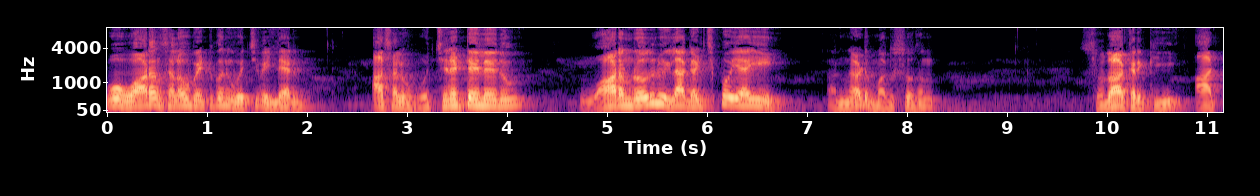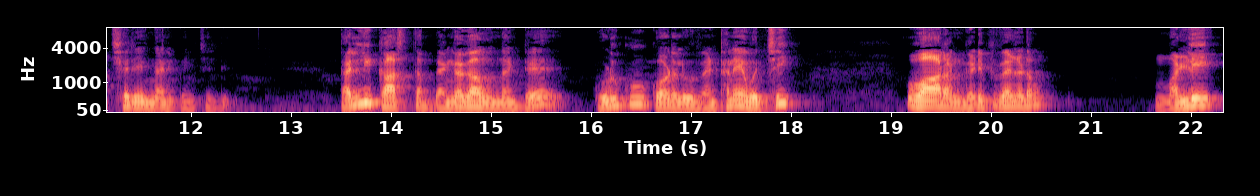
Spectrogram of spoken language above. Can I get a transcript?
ఓ వారం సెలవు పెట్టుకొని వచ్చి వెళ్ళారు. అసలు వచ్చినట్టే లేదు. వారం రోజులు ఇలా గడిచిపోయాయి అన్నాడు మధుసూదన్. సుధాకర్కి ఆశ్చర్యంగా అనిపించింది. తల్లి కాస్త బెంగగా ఉందంటే కొడుకు కోడలు వెంటనే వచ్చి వారం గడిపి వెళ్ళడం. మళ్ళీ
